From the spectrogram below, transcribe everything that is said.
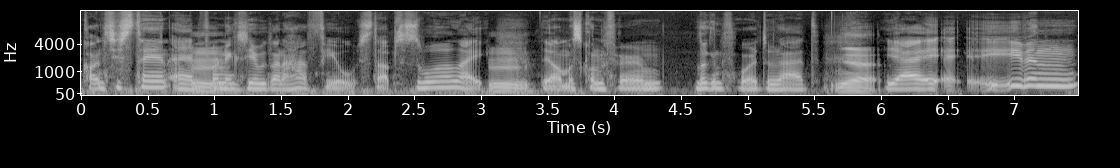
consistent. And for mm. next year we're gonna have few stops as well. Like mm. they almost confirmed. Looking forward to that. yeah? Yeah, even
